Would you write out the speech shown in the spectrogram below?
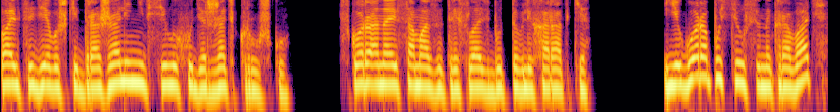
Пальцы девушки дрожали, не в силах удержать кружку. Скоро она и сама затряслась, будто в лихорадке. Егор опустился на кровать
